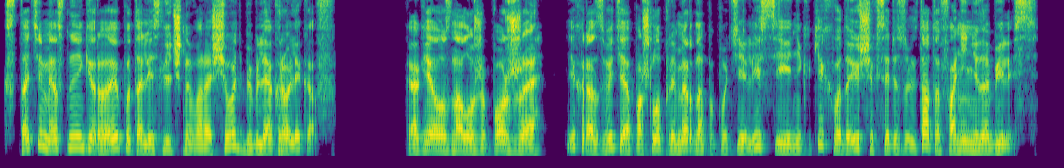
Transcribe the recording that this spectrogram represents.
Кстати, местные герои пытались лично выращивать библиокроликов. Как я узнал уже позже, их развитие пошло примерно по пути Лиссии, и никаких выдающихся результатов они не добились.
